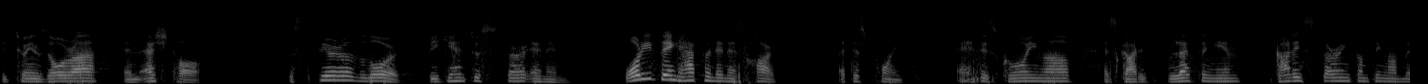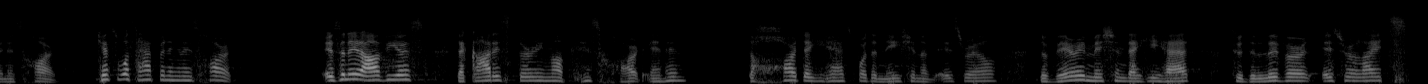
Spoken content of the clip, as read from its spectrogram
between Zorah and Eshtaol. The Spirit of the Lord began to stir in him. What do you think happened in his heart at this point? As he's growing up, as God is blessing him, God is stirring something up in his heart. Guess what's happening in his heart? Isn't it obvious that God is stirring up his heart in him? The heart that he has for the nation of Israel, the very mission that he had to deliver Israelites,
